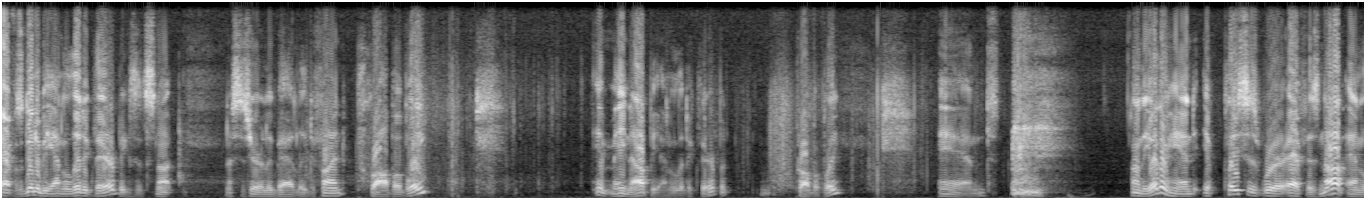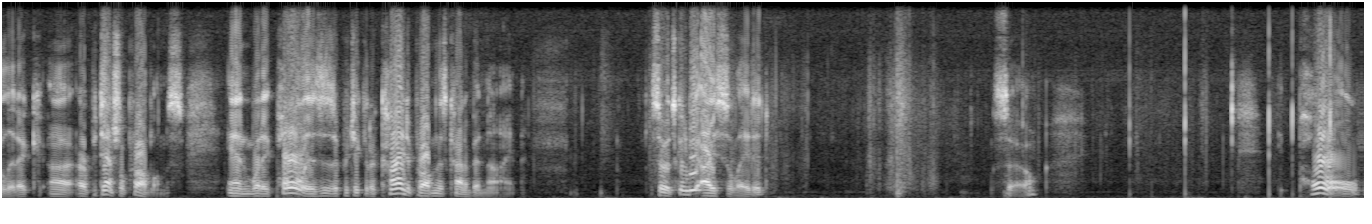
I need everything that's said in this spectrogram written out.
f is going to be analytic there because it's not necessarily badly defined, probably. It may not be analytic there, but probably. And on the other hand, if places where f is not analytic uh, are potential problems, and what a pole is is a particular kind of problem that's kind of benign. So it's going to be isolated. So a pole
